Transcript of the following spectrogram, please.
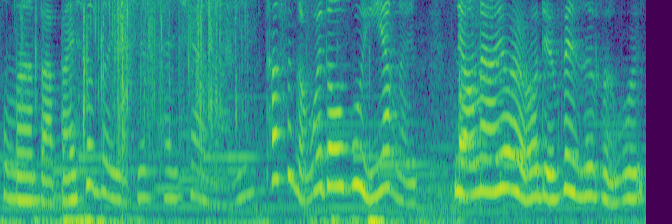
我们把白色的也先拆下来，它四种味都不一样哎，凉凉又有点痱子粉味。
